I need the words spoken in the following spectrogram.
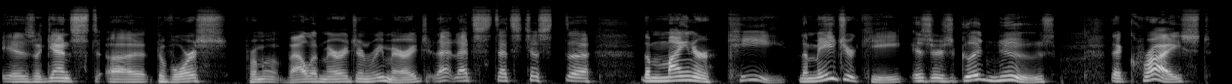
is against uh, divorce from a valid marriage and remarriage. That that's that's just the the minor key. The major key is there's good news that Christ,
